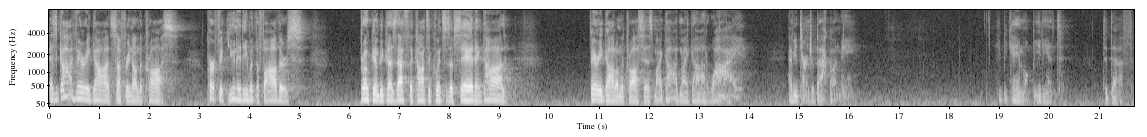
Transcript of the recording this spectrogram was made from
As God, very God, suffering on the cross, perfect unity with the fathers, broken because that's the consequences of sin, and God very God on the cross says, My God, my God, why have you turned your back on me? He became obedient to death,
